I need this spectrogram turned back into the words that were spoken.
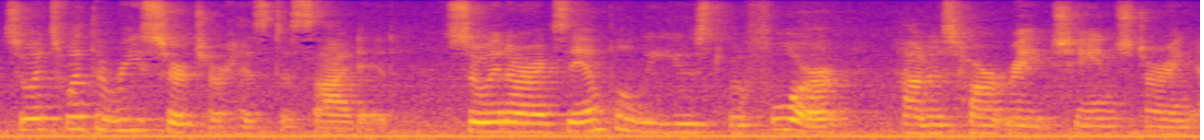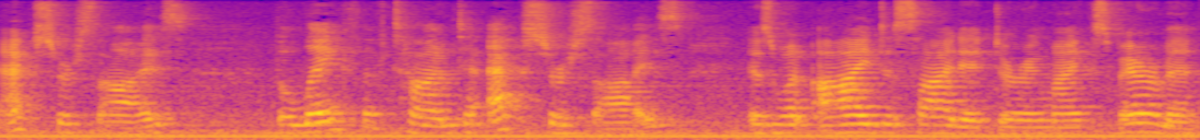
So it's what the researcher has decided. So in our example we used before, how does heart rate change during exercise? The length of time to exercise is what I decided during my experiment.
